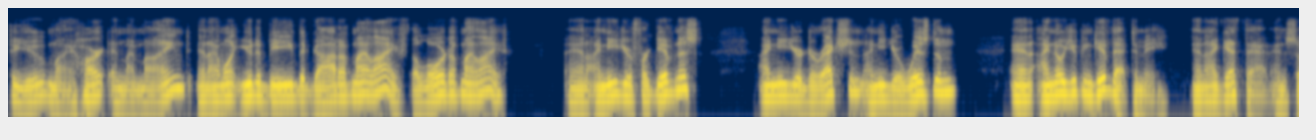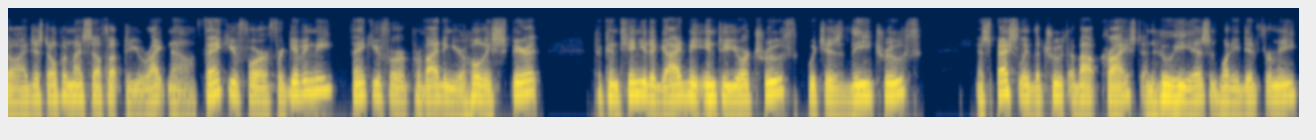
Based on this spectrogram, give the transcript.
to you, my heart and my mind, and I want you to be the God of my life, the Lord of my life. And I need your forgiveness. I need your direction. I need your wisdom. And I know you can give that to me. And I get that. And so I just open myself up to you right now. Thank you for forgiving me. Thank you for providing your Holy Spirit to continue to guide me into your truth, which is the truth especially the truth about Christ and who he is and what he did for me.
